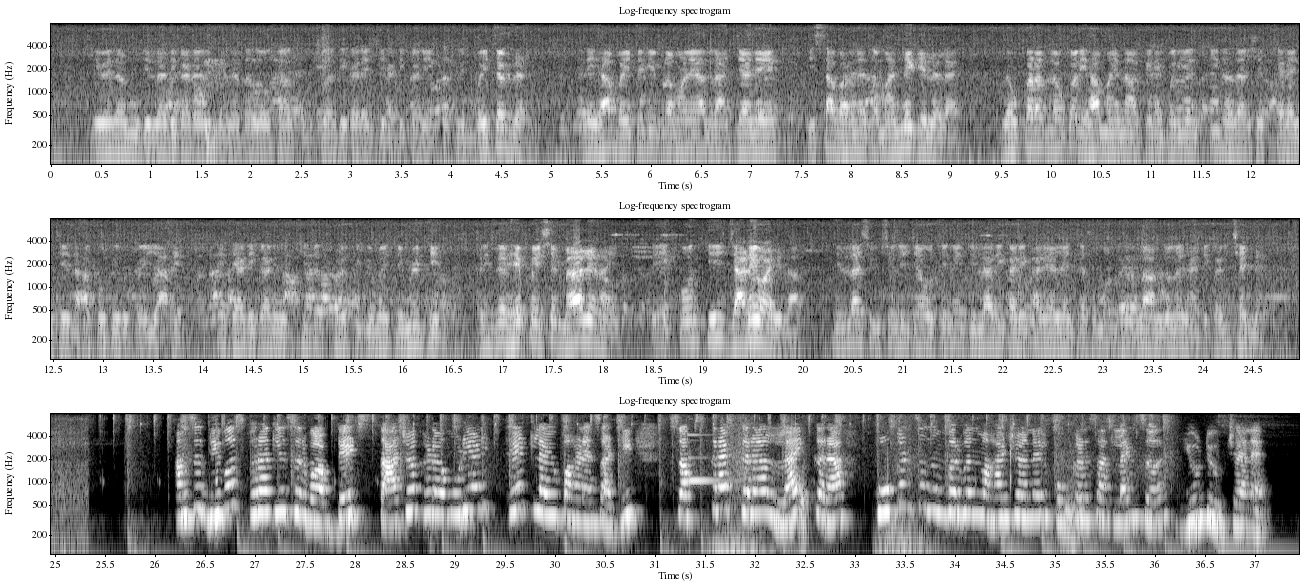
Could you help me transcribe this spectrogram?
निवेदन जिल्हाधिकाऱ्यांनी देण्यात आलं होतं. कृषी अधिकाऱ्यांची या ठिकाणी एकत्रित बैठक झाली. आणि ह्या बैठकीप्रमाणे आज राज्याने हिस्सा भरण्याचं मान्य केलेलं आहे. लवकरात लवकर ह्या महिना अखेरीपर्यंत तीन हजार शेतकऱ्यांचे दहा कोटी रुपये जे आहेत ते त्या ठिकाणी निश्चितच फळपीक विम्याचे मिळतील. आणि जर हे पैसे मिळाले नाही तर एकोणतीस जानेवारीला जिल्हा शिवसेनेच्या वतीने जिल्हाधिकारी कार्यालयांच्या समोर धरणं आंदोलन या ठिकाणी छेडण्यात आमचे दिवसभरातले सर्व अपडेट्स ताज्या घडामोडी आणि थेट लाईव्ह पाहण्यासाठी सबस्क्राईब करा लाईक करा. कोकणचं नंबर वन महा चॅनल कोकण सात लाईव्हचं युट्यूब चॅनल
